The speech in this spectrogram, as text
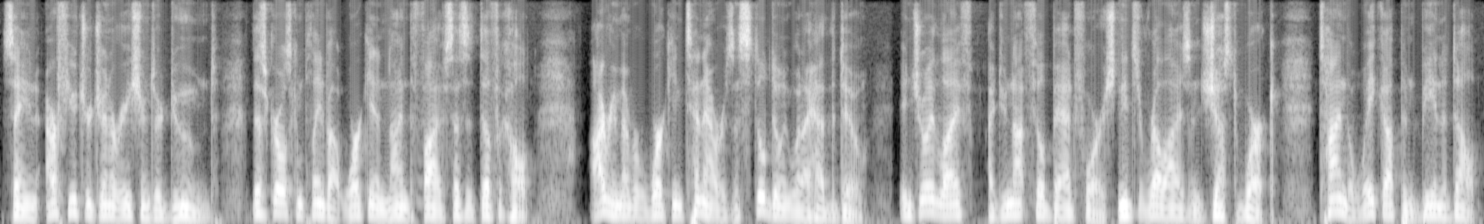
saying our future generations are doomed. This girl's complaining about working a nine to five, says it's difficult. I remember working 10 hours and still doing what I had to do. Enjoy life. I do not feel bad for her. She needs to realize and just work. Time to wake up and be an adult.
